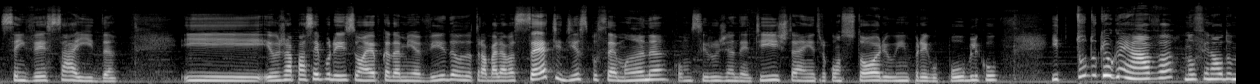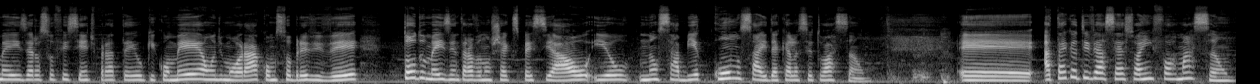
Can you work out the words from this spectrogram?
sem ver saída. E eu já passei por isso, uma época da minha vida, onde eu trabalhava sete dias por semana como cirurgiã dentista, entre o consultório e o emprego público. E tudo que eu ganhava no final do mês era suficiente para ter o que comer, onde morar, como sobreviver. Todo mês entrava num cheque especial e eu não sabia como sair daquela situação. É, até que eu tive acesso à informação.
